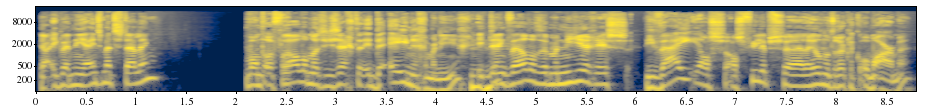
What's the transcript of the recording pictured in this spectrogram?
Ja, ik ben het niet eens met de stelling. Want vooral omdat je zegt de enige manier. Ik mhm. denk wel dat het een manier is die wij als, als Philips eh, heel nadrukkelijk omarmen.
